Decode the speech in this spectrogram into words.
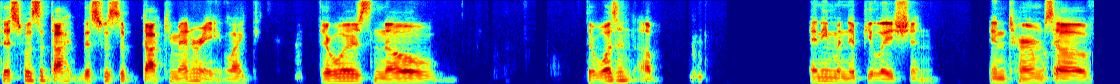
this was a doc. This was a documentary. Like, there was no, there wasn't a any manipulation in terms Okay. of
